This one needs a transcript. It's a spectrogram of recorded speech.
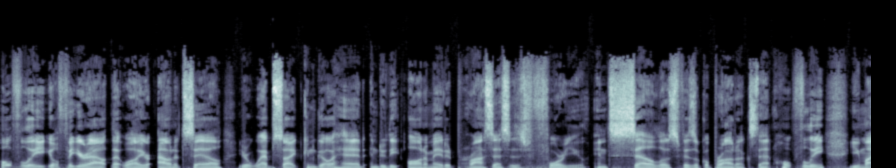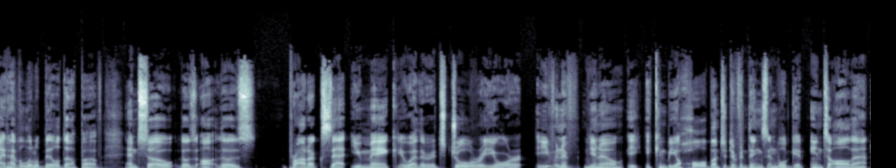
hopefully, you'll figure out that while you're out at sale, your website can go ahead and do the automated processes for you and sell those physical products that hopefully you might have a little buildup of. And so, those uh, those products that you make, whether it's jewelry or even if you know it, it can be a whole bunch of different things, and we'll get into all that.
